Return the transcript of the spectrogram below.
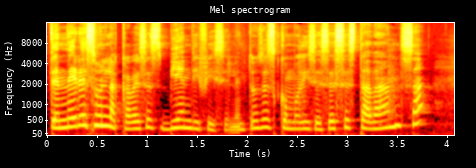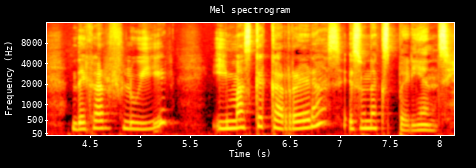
tener eso en la cabeza es bien difícil. Entonces, como dices, es esta danza, dejar fluir y más que carreras, es una experiencia.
